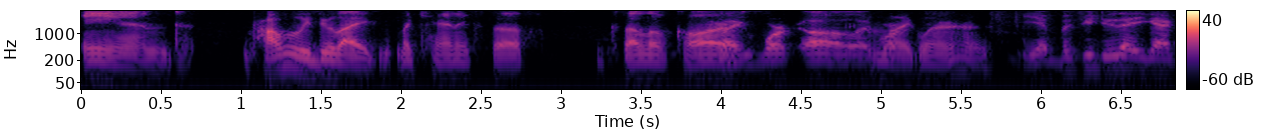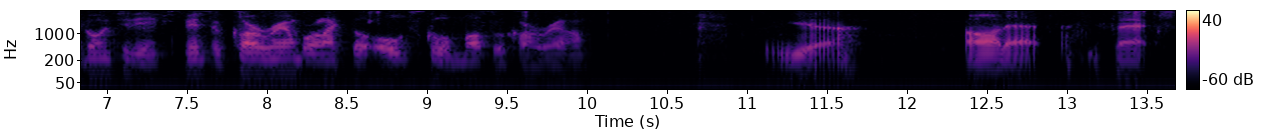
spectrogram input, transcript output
And probably do like mechanic stuff because I love cars. Like work, oh, like work. like learn. how- Yeah, but if you do that, you gotta go into the expensive car realm or like the old school muscle car realm. Yeah, all that. Facts.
